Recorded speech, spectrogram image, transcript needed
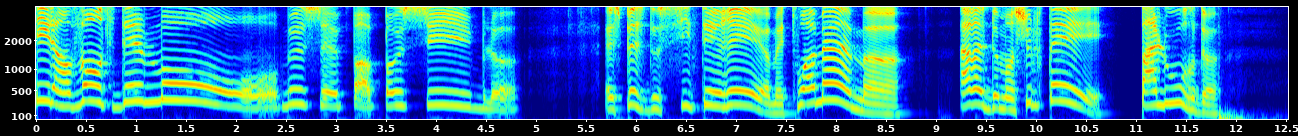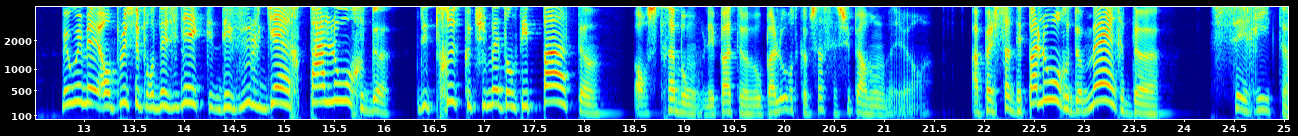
Il invente des mots Mais c'est pas possible. Espèce de citéré, mais toi-même. Arrête de m'insulter. Pas lourde. Mais oui, mais en plus, c'est pour désigner des vulgaires pas lourdes. Des trucs que tu mets dans tes pâtes Oh, c'est très bon. Les pâtes aux pas lourdes comme ça, c'est super bon, d'ailleurs. Appelle ça des pas lourdes, merde Sérite.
